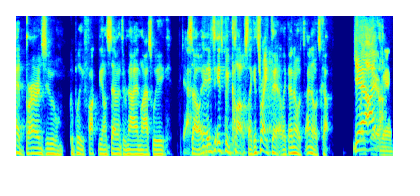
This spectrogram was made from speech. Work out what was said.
had Burns who completely fucked me on seven through nine last week. Yeah. So it's it's been close. Like it's right there. Like I know it's I know it's coming. Yeah, right there, I've,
